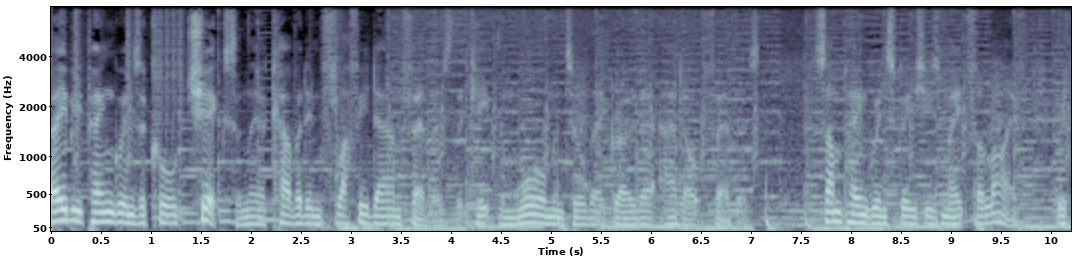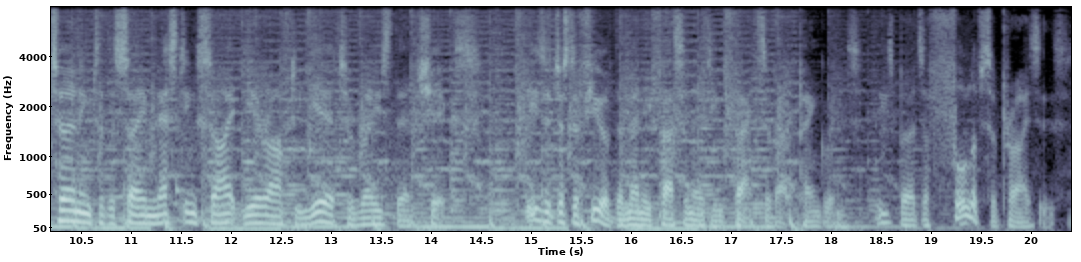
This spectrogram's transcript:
Baby penguins are called chicks and they are covered in fluffy down feathers that keep them warm until they grow their adult feathers. Some penguin species mate for life, returning to the same nesting site year after year to raise their chicks. These are just a few of the many fascinating facts about penguins. These birds are full of surprises.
